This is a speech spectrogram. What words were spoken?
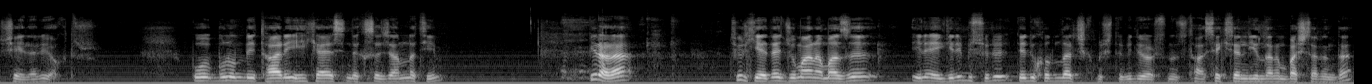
şeyleri yoktur. Bu bunun bir tarihi hikayesini de kısaca anlatayım. Bir ara Türkiye'de cuma namazı ile ilgili bir sürü dedikodular çıkmıştı biliyorsunuz ta 80'li yılların başlarında.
